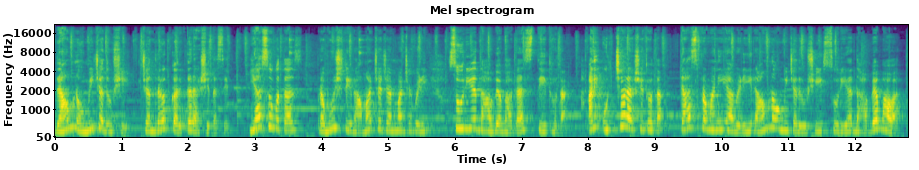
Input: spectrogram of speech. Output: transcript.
रामनवमीच्या दिवशी चंद्र कर्क राशीत असेल. यासोबतच प्रभू श्रीरामाच्या जन्माच्या वेळी सूर्य दहाव्या भागात स्थित होता आणि उच्च राशीत होता. त्याचप्रमाणे यावेळी रामनवमीच्या दिवशी सूर्य दहाव्या भावात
